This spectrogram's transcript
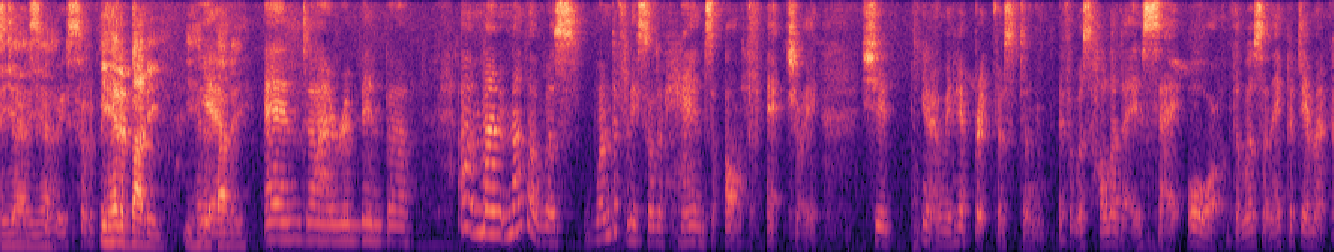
Yeah. Yeah. Yeah. sort of You had a buddy. You had a buddy. and I remember, oh, my mother was wonderfully sort of hands off, actually. She'd, you know, we'd have breakfast, and if it was holidays, say, or there was an epidemic,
